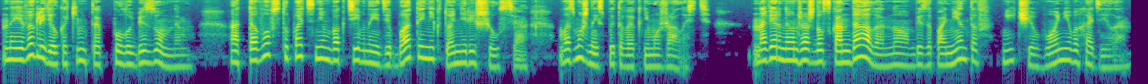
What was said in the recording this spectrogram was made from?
но и выглядел каким-то полубезумным. Оттого вступать с ним в активные дебаты никто не решился, возможно, испытывая к нему жалость. Наверное, он жаждал скандала, но без оппонентов ничего не выходило.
